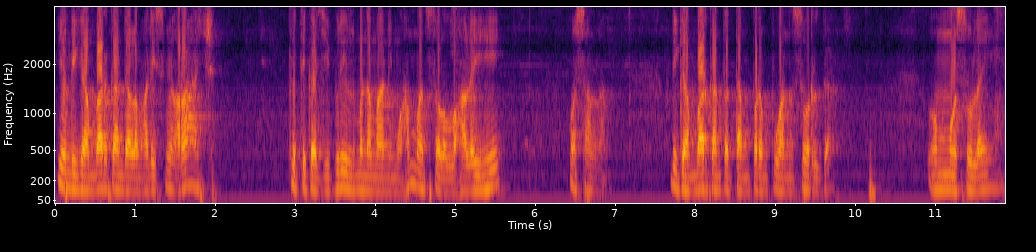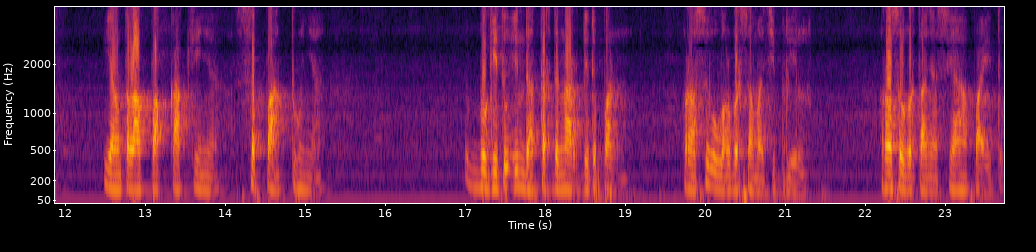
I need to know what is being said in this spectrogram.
Yang digambarkan dalam hadis Mi'raj ketika Jibril menemani Muhammad sallallahu alaihi wasallam. Digambarkan tentang perempuan surga. Ummu Sulaim yang telapak kakinya, sepatunya begitu indah terdengar di depan Rasulullah bersama Jibril. Rasul bertanya, "Siapa itu?"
